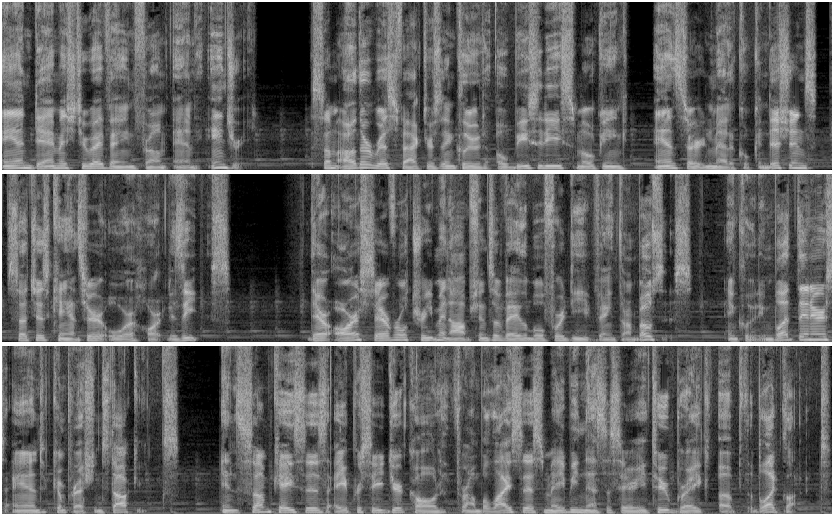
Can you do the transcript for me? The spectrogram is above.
and damage to a vein from an injury. Some other risk factors include obesity, smoking, and certain medical conditions, such as cancer or heart disease. There are several treatment options available for deep vein thrombosis, including blood thinners and compression stockings. In some cases, a procedure called thrombolysis may be necessary to break up the blood clot.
